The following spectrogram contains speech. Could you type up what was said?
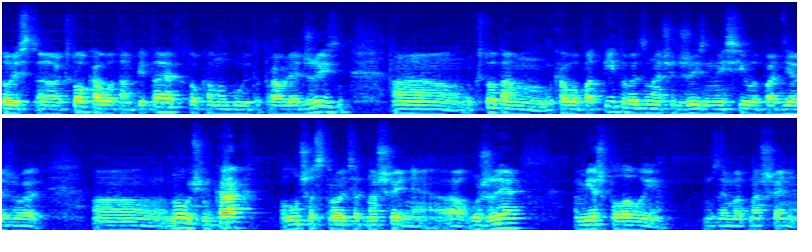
То есть, э, кто кого там питает, кто кому будет отравлять жизнь, кто там кого подпитывает, значит, жизненные силы поддерживает. Ну, в общем, как лучше строить отношения уже межполовые взаимоотношения.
